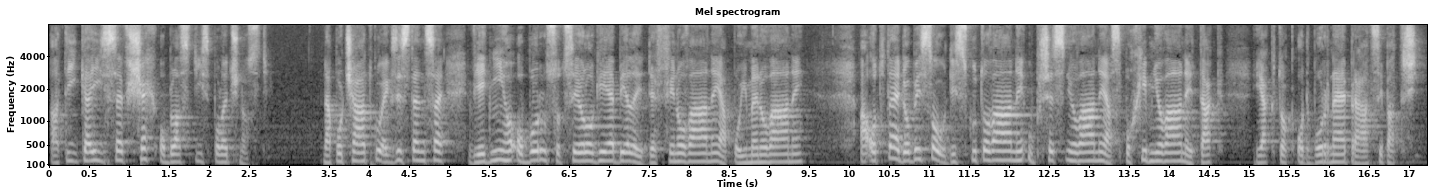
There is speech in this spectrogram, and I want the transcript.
a týkají se všech oblastí společnosti. Na počátku existence vědního oboru sociologie byly definovány a pojmenovány a od té doby jsou diskutovány, upřesňovány a spochybňovány tak, jak to k odborné práci patří.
